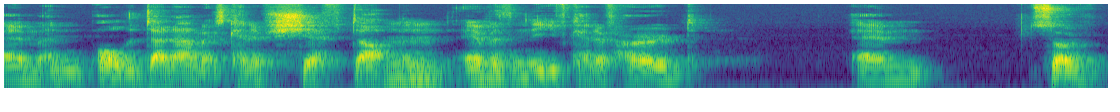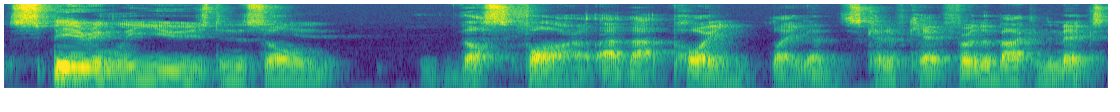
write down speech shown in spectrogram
um, and all the dynamics kind of shift up, and everything that you've kind of heard, um, sort of sparingly used in the song thus far at that point, like it's kind of kept further back in the mix,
